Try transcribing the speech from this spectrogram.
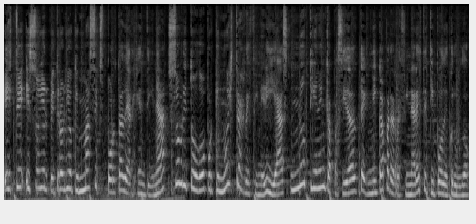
Este es hoy el petróleo que más se exporta de Argentina, sobre todo porque nuestras refinerías no tienen capacidad técnica para refinar este tipo de crudo.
